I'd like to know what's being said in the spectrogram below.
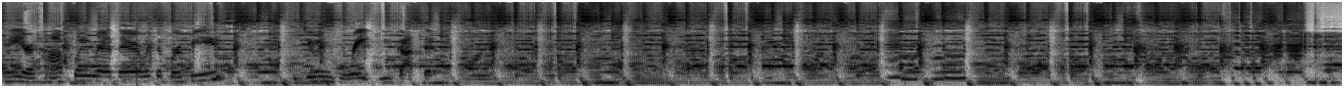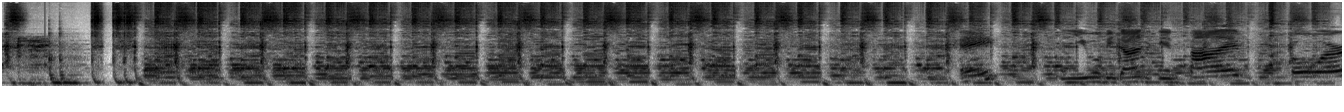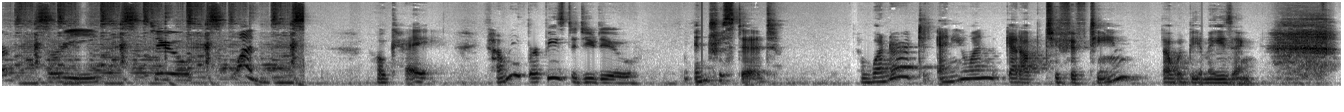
Okay, you're halfway right there with the burpees. You're doing great. You got this. Okay, and you will be done in five, four, three, two, one. Okay, how many burpees did you do? Interested. I wonder, did anyone get up to 15? That would be amazing.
